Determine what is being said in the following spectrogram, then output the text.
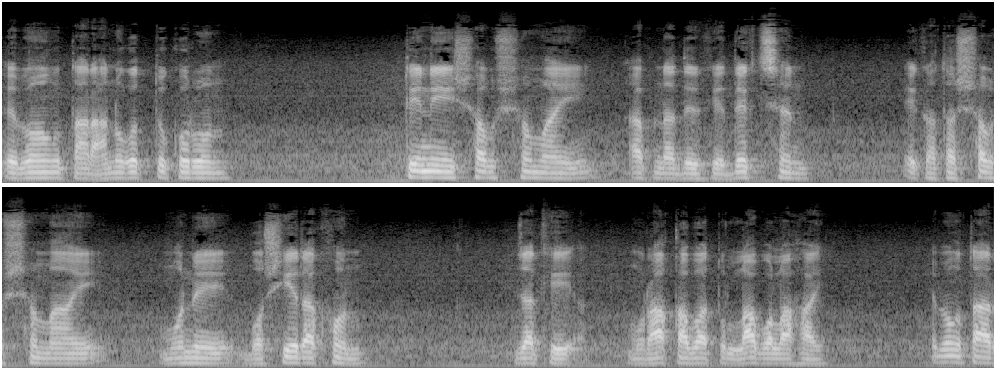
এবং তার আনুগত্য করুন। তিনি সব সময় আপনাদেরকে দেখছেন, এ কথা সবসময় মনে বসিয়ে রাখুন। যাকে মোরাকাবাতুল্লাহ বলা হয়, এবং তার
